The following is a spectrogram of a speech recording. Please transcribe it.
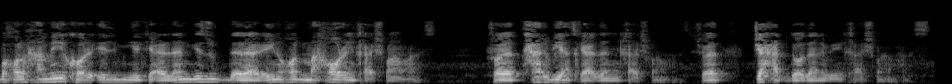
و حالا همه کار علمیه کردن یه زود در این حال مهار این خشم هم هست. شاید تربیت کردن این خشم هم هست. شاید جهت دادن به این خشم هم هست.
